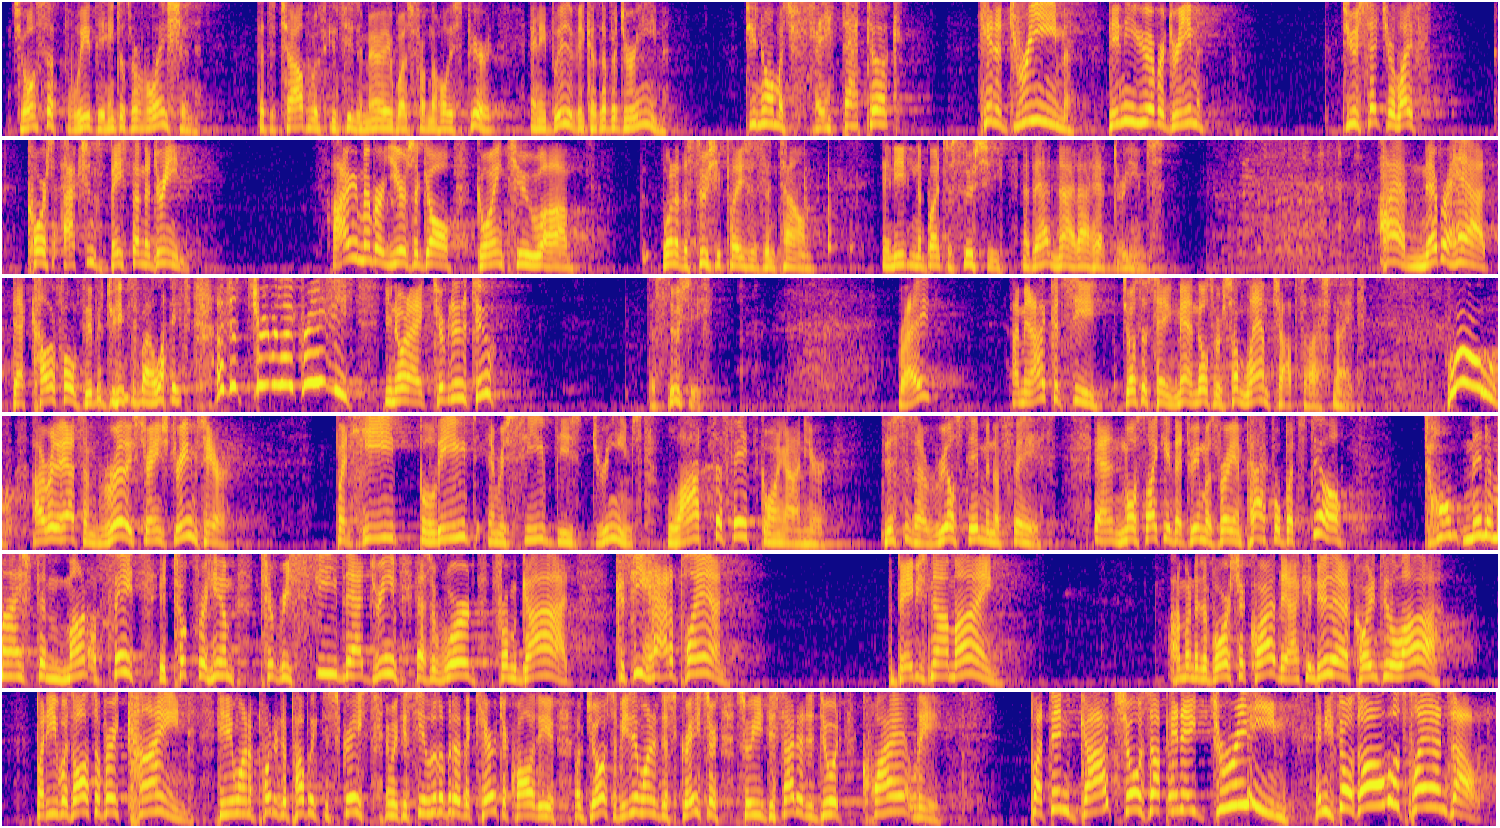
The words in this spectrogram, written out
Joseph believed the angel's revelation that the child who was conceived in Mary was from the Holy Spirit, and he believed it because of a dream. Do you know how much faith that took? He had a dream. Did any of you ever dream? Do you set your life course actions based on a dream? I remember years ago going to uh, one of the sushi places in town and eating a bunch of sushi, and that night I had dreams. I have never had that colorful, vivid dreams in my life. I'm just dreaming like crazy. You know what I attributed it to? The sushi. right? I mean, I could see Joseph saying, Man, those were some lamb chops last night. Woo! I really had some really strange dreams here. But he believed and received these dreams. Lots of faith going on here. This is a real statement of faith. And most likely that dream was very impactful, but still, don't minimize the amount of faith it took for him to receive that dream as a word from God because he had a plan. The baby's not mine. I'm going to divorce her quietly. I can do that according to the law. But he was also very kind. He didn't want to put her to public disgrace. And we can see a little bit of the character quality of Joseph. He didn't want to disgrace her, so he decided to do it quietly. But then God shows up in a dream and he throws all those plans out.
